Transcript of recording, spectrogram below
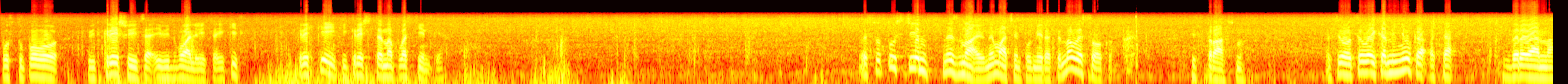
поступово відкришується і відвалюється. Якісь крихки, які кришаться на пластинки. Висоту стін не знаю, нема чим поміряти, але високо. І страшно. Ось цього цілий камінюка, оця здоровенна.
